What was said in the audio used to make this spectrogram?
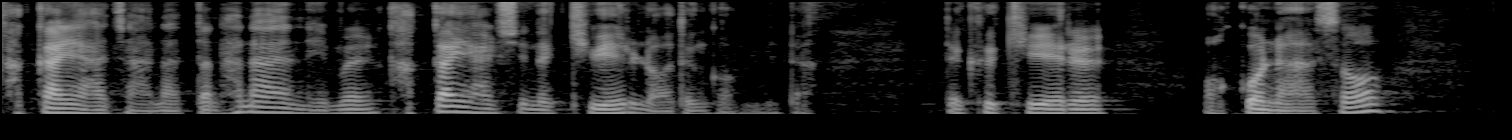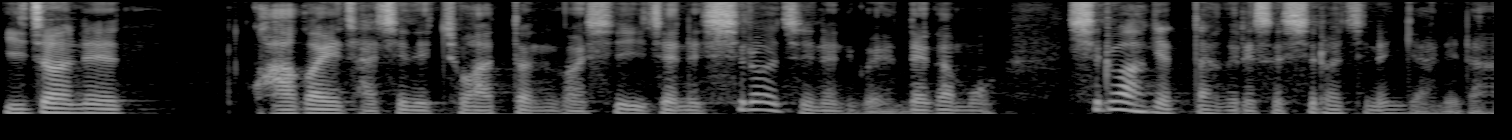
가까이 하지 않았던 하나님을 가까이 할 수 있는 기회를 얻은 겁니다. 근데 그 기회를 얻고 나서 이전에 과거의 자신이 좋았던 것이 이제는 싫어지는 거예요. 내가 뭐 싫어하겠다 그래서 싫어지는 게 아니라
